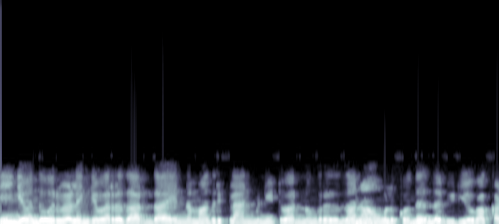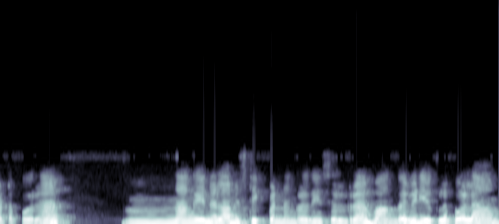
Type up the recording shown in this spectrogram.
நீங்கள் வந்து ஒரு வேளை இங்கே வர்றதா இருந்தால் என்ன மாதிரி பிளான் பண்ணிட்டு வரணுங்கிறது தான் நான் உங்களுக்கு வந்து இந்த வீடியோவாக காட்ட போகிறேன் நாங்கள் என்னெல்லாம் மிஸ்டேக் பண்ணுங்கிறதையும் சொல்கிறேன் வாங்க வீடியோக்குள்ளே போகலாம்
